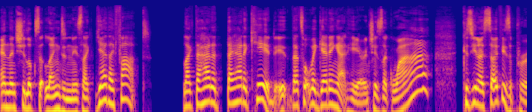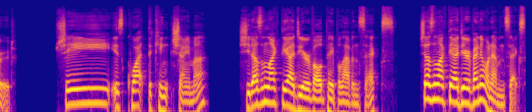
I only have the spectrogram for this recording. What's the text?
And then she looks at Langdon and he's like, yeah, they fucked. Like they had a they had a kid. It, that's what we're getting at here. And she's like, what? Because you know Sophie's a prude. She is quite the kink shamer. She doesn't like the idea of old people having sex. She doesn't like the idea of anyone having sex,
